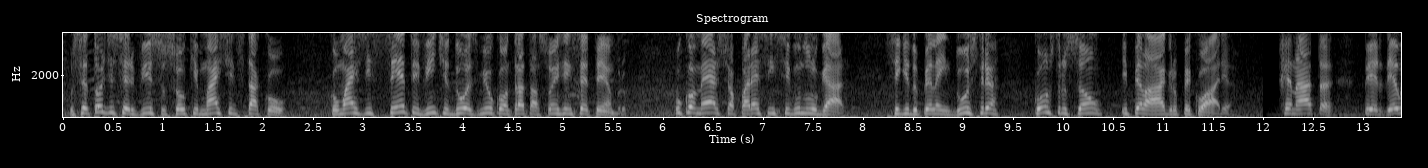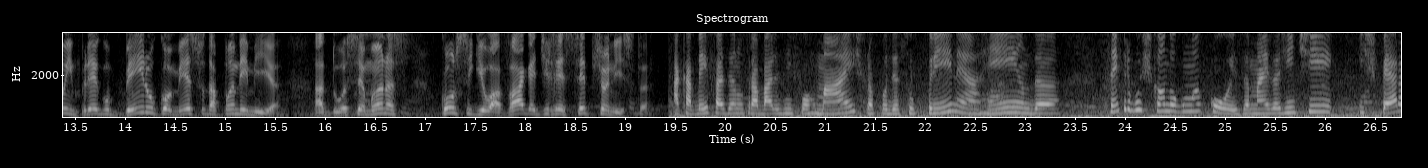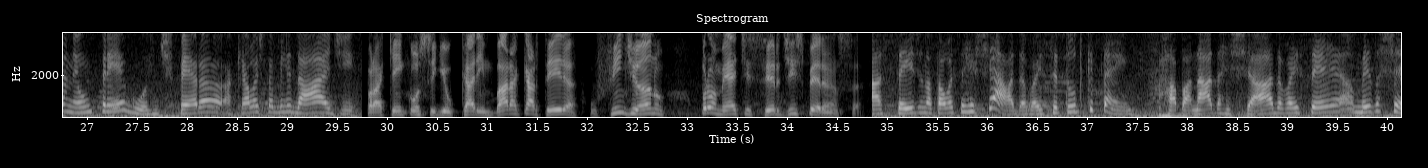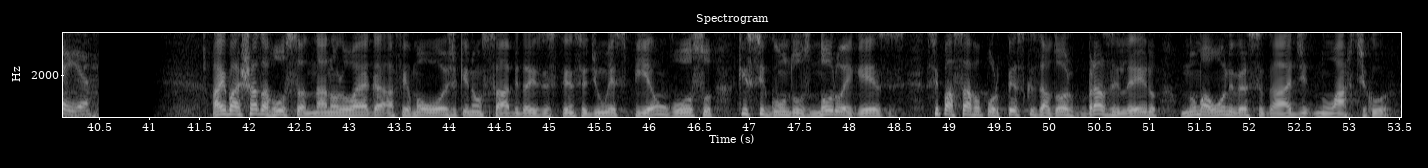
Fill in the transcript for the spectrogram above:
O setor de serviços foi o que mais se destacou, com mais de 122 mil contratações em setembro. O comércio aparece em segundo lugar, seguido pela indústria, construção e pela agropecuária. Renata perdeu o emprego bem no começo da pandemia. Há duas semanas, conseguiu a vaga de recepcionista. Acabei fazendo trabalhos informais para poder suprir né, a renda, sempre buscando alguma coisa, mas a gente espera né, um emprego, a gente espera aquela estabilidade. Para quem conseguiu carimbar a carteira, o fim de ano promete ser de esperança. A ceia de Natal vai ser recheada, vai ser tudo que tem. A rabanada recheada vai ser a mesa cheia. A embaixada russa na Noruega afirmou hoje que não sabe da existência de um espião russo que, segundo os noruegueses, se passava por pesquisador brasileiro numa universidade no Ártico.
